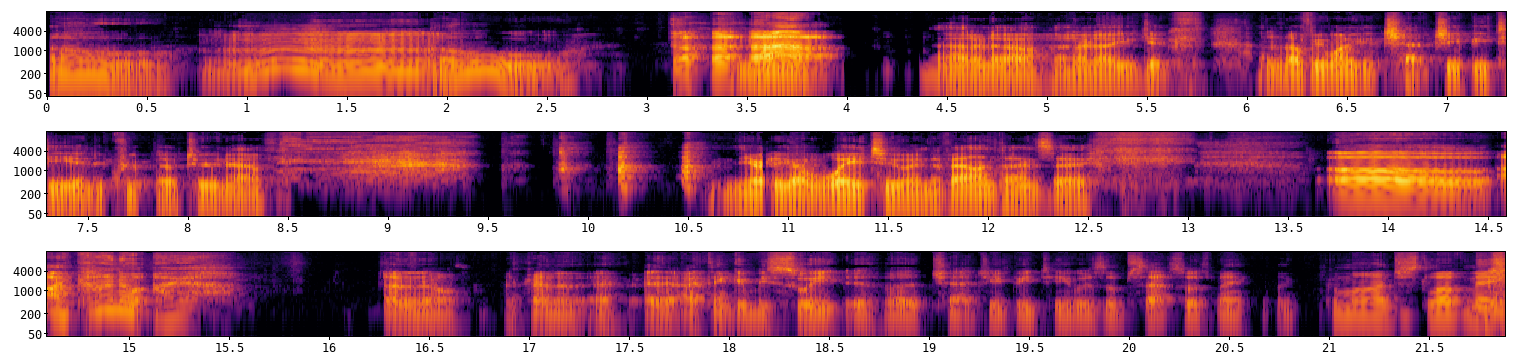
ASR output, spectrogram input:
Oh, Mm. oh. I don't know. I don't know. You get. I don't know if we want to get Chat GPT into crypto too now. you already got way too into Valentine's Day. Oh, I kind of, I, I don't know. I kind of, I, I think it'd be sweet if uh, a Chat GPT was obsessed with me. Like, come on, just love me.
